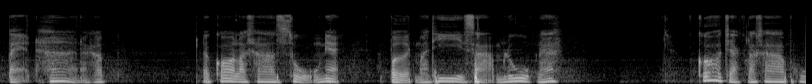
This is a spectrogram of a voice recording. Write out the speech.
1.85 นะครับ แล้วก็ราคาสูงเนี่ยเปิดมาที่ 3 ลูกนะ ก็จากราคาภู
